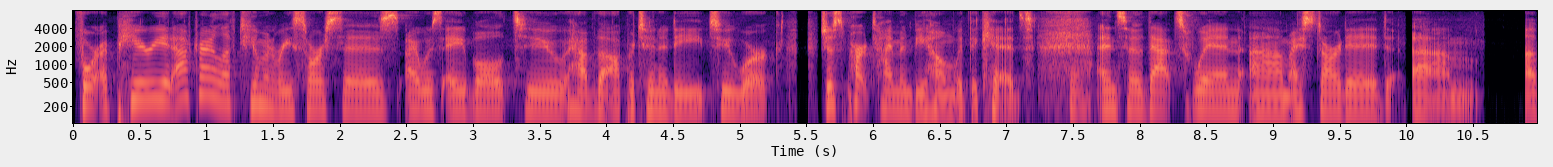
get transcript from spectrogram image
for a period after I left human resources, I was able to have the opportunity to work just part time and be home with the kids. And so that's when um, I started um, a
